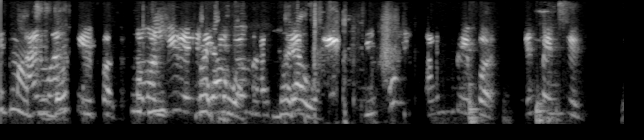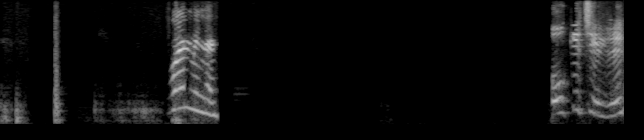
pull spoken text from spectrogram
एक and माचिस दो one paper. Come on, be ready भरा with हुआ your भरा हुआ matchsticks, glue, and paper and pencil. वन मिनट Okay, children.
